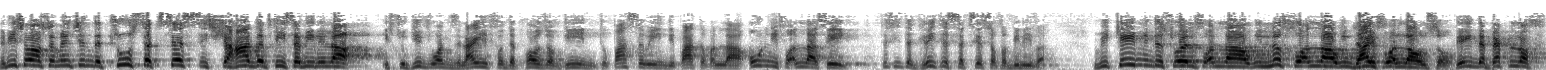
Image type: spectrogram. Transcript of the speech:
Nabi also mentioned the true success is shahadat fi sabilillah, is to give one's life for the cause of deen, to pass away in the path of Allah, only for Allah's sake. This is the greatest success of a believer. We came in this world for Allah, we live for Allah, we'll die for Allah also. They in the battle of,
